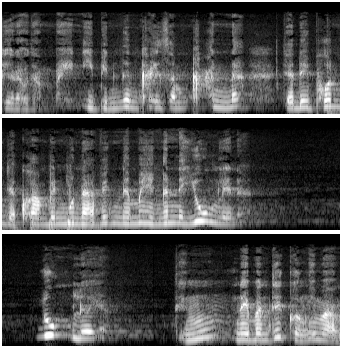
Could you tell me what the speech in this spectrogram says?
ที่เราทำไป นี่เป็นเงื่อนไขสำคัญนะจะได้พ้นจากความเป็นมุนาฟิกนะไม่อย่างนั้นนะยุ่งเลยนะ ยุ่งเลยถึงในบันทึกของอิหม่าม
